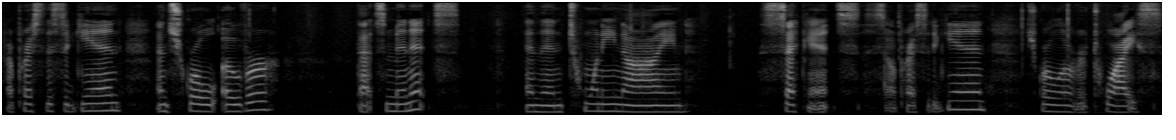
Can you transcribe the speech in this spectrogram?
if I press this again and scroll over, that's minutes. And then 29 seconds. So I'll press it again, scroll over twice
